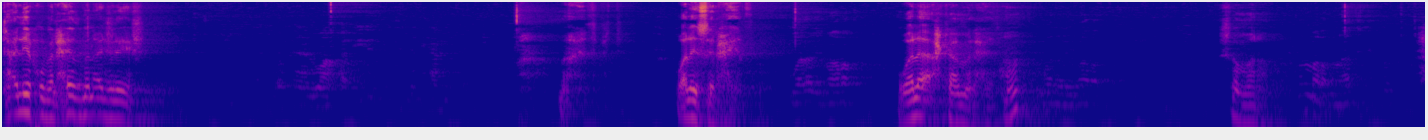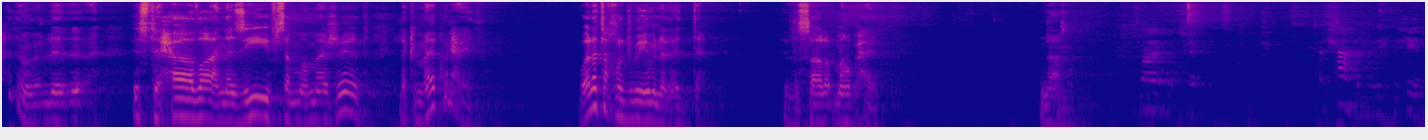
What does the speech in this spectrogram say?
تعليقه بالحيض من أجل إيش؟ ما يثبت ولا يصير حيض. ولا أحكام الحيض ها؟ شو مرض؟ استحاضة نزيف سموه ما شئت لكن ما يكون حيض. ولا تخرج به من العدة إذا صار ما هو بحيض. نعم. الحامل الذي تحيض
